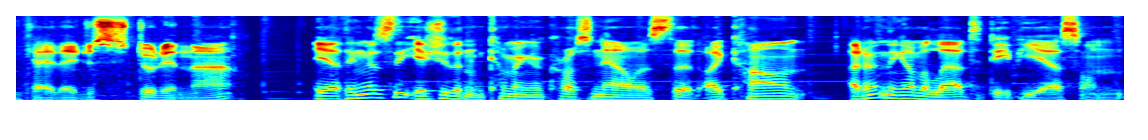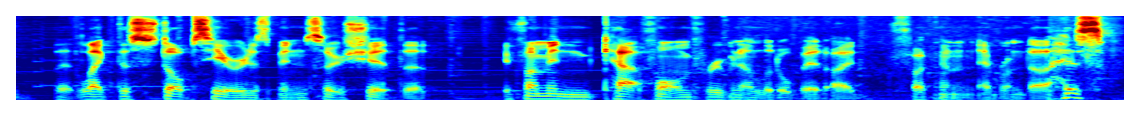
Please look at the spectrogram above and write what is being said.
Okay, they just stood in that. Yeah, I think that's the issue that I'm coming across now is that I can't, I don't think I'm allowed to DPS on, like the stops here just been so shit that if I'm in cat form for even a little bit, I fucking, everyone dies.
